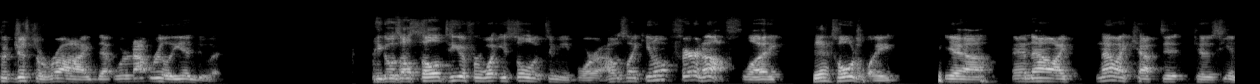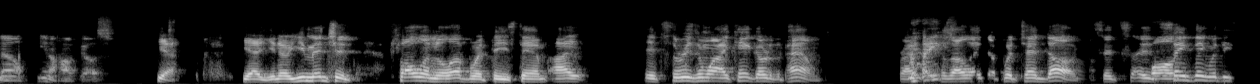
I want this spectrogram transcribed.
yeah. to just a ride that we're not really into it. He goes, I'll sell it to you for what you sold it to me for. I was like, you know what, fair enough. Like, yeah, totally. Yeah. And now I now I kept it because you know you know how it goes. Yeah, yeah. You know, you mentioned falling in love with these damn. I. It's the reason why I can't go to the pound, right? Because right? I'll end up with ten dogs. It's, it's well, same thing with these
